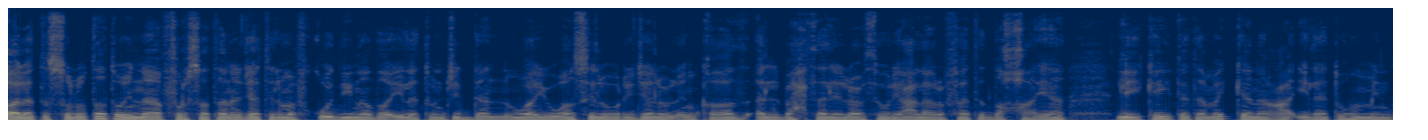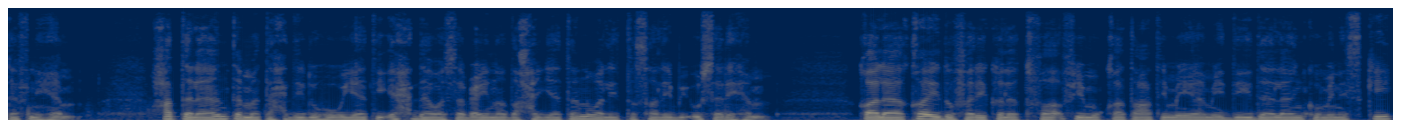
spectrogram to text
قالت السلطات إن فرصة نجاة المفقودين ضئيلة جدا ويواصل رجال الإنقاذ البحث للعثور على رفات الضحايا لكي تتمكن عائلاتهم من دفنهم. حتى الآن تم تحديد هويات 71 ضحية والاتصال بأسرهم. قال قائد فريق الإطفاء في مقاطعة ميامي ديدا لأن كومينسكي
